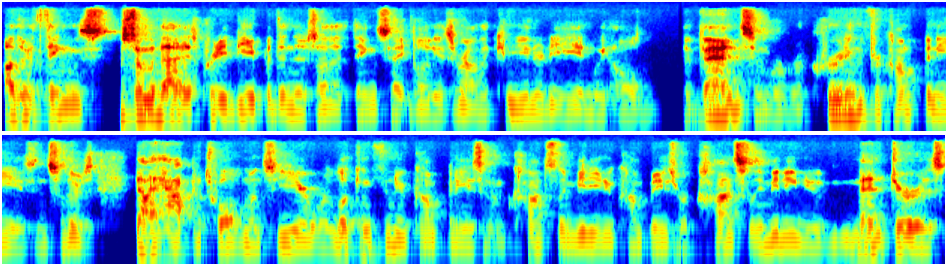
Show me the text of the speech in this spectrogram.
other things. Some of that is pretty deep, but then there's other things, that abilities around the community. And we hold events and we're recruiting for companies. And so there's that happen 12 months a year. We're looking for new companies and I'm constantly meeting new companies. We're constantly meeting new mentors,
